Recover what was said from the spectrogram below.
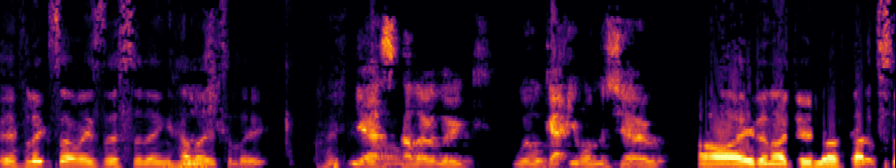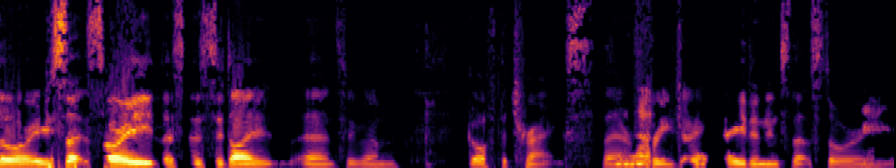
If Luke's always listening, hello to Luke. Yes, well. hello Luke. We'll get you on the show. Oh, Aidan, I do love that story. So sorry, listeners, to die uh, to um go off the tracks there and free Jake Aidan into that story.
